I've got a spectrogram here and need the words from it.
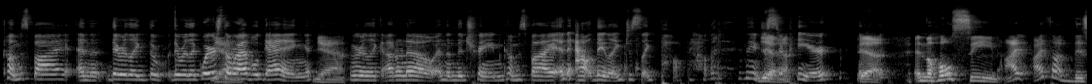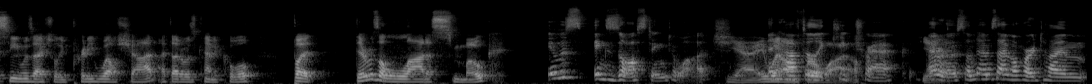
comes by and then they were like the, they were like where's the rival gang? Yeah. And we were like I don't know, and then the train comes by and out they like just like pop out and they just Yeah. appear. yeah and the whole scene I, I thought this scene was actually pretty well shot i thought it was kind of cool but there was a lot of smoke It was exhausting to watch. yeah it and went have on to for like a while keep track. I don't know. Sometimes I have a hard time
